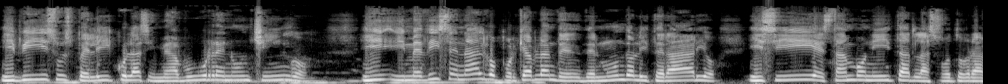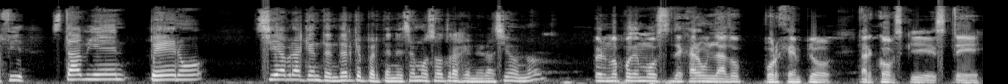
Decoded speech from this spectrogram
y vi sus películas y me aburren un chingo. Y, y me dicen algo porque hablan de- del mundo literario. Y sí, están bonitas las fotografías. Está bien, pero sí habrá que entender que pertenecemos a otra generación, ¿no? Pero no podemos dejar a un lado, por ejemplo, Tarkovsky, este,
